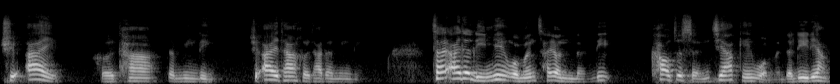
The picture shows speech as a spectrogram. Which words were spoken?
去爱和他的命令，去爱他和他的命令。在爱的里面，我们才有能力靠着神加给我们的力量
